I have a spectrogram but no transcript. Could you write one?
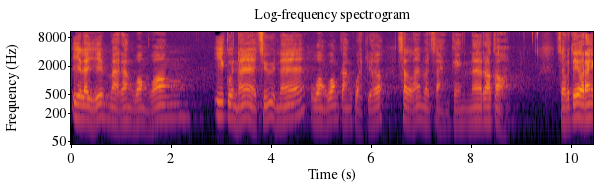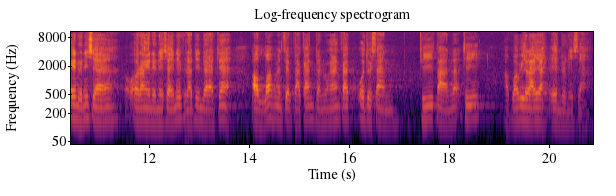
Ilaihim marang wong-wong iku najuna wong-wong kang padha selamat saking neraka. Seperti orang Indonesia, orang Indonesia ini berarti tidak ada. Allah menciptakan dan mengangkat utusan di tanah di apa wilayah Indonesia.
